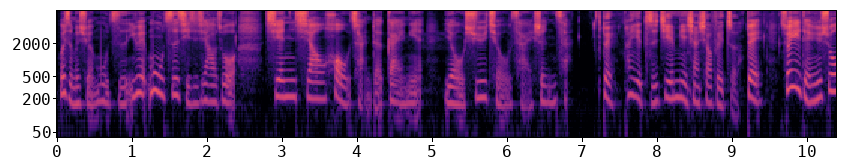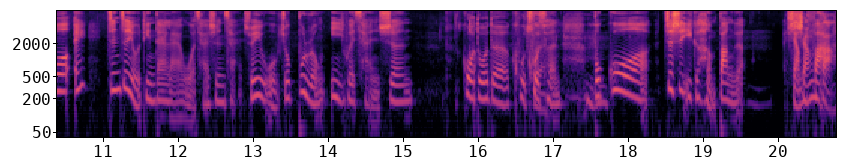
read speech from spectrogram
为什么选募资？因为募资其实叫做先销后产的概念，有需求才生产。对，它也直接面向消费者。对，所以等于说，哎，真正有订单来我才生产，所以我就不容易会产生过多的库库存。不过这是一个很棒的。想法，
